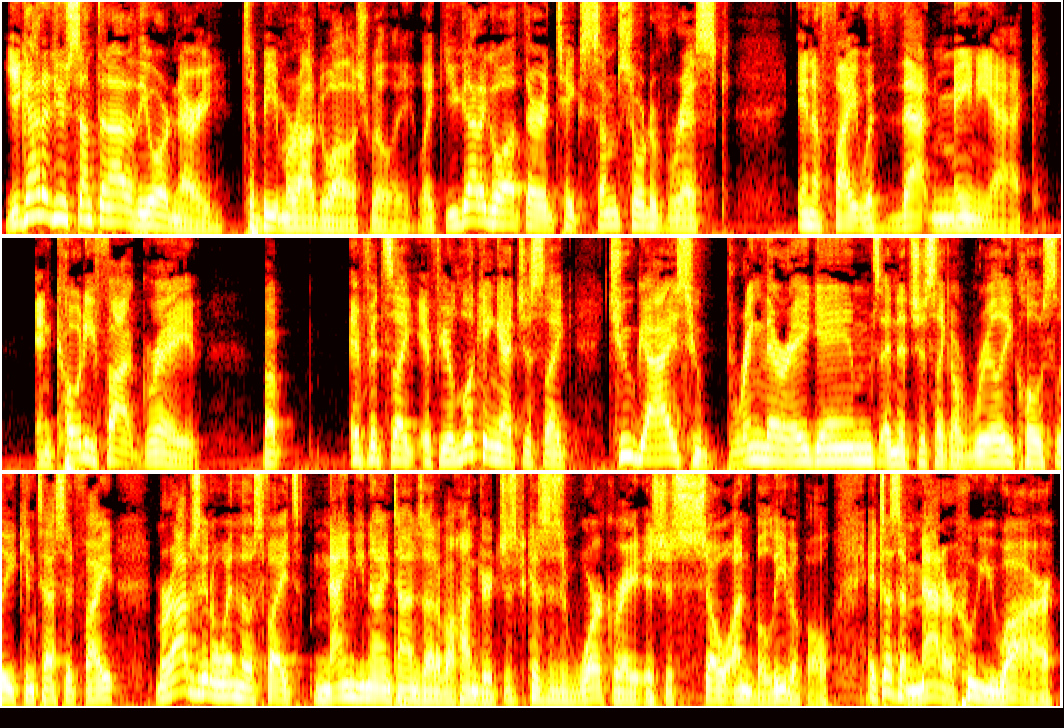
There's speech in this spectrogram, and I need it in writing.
you got to do something out of the ordinary to beat Merab Dvalishvili. Like you got to go out there and take some sort of risk in a fight with that maniac. And Cody fought great, if it's like if you're looking at just like two guys who bring their A games and it's just like a really closely contested fight, Merab's going to win those fights 99 times out of 100 just because his work rate is just so unbelievable. It doesn't matter who you are,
